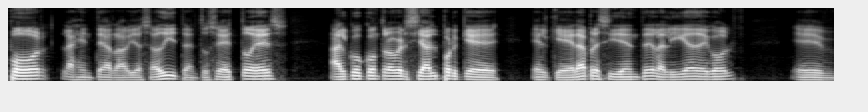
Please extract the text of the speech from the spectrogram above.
por la gente de Arabia Saudita. Entonces esto es algo controversial porque el que era presidente de la liga de golf eh,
